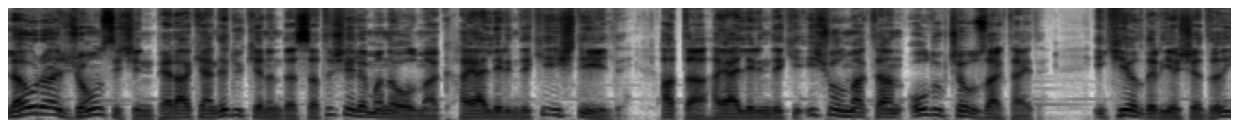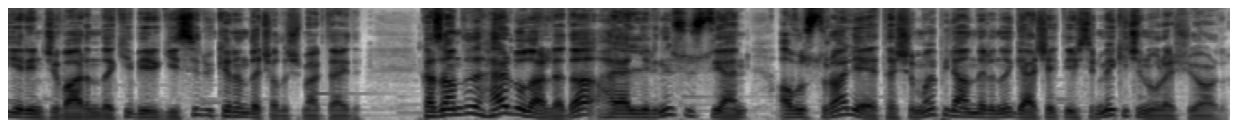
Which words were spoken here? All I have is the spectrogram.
Laura Jones için perakende dükkanında satış elemanı olmak hayallerindeki iş değildi. Hatta hayallerindeki iş olmaktan oldukça uzaktaydı. İki yıldır yaşadığı yerin civarındaki bir giysi dükkanında çalışmaktaydı. Kazandığı her dolarla da hayallerini süsleyen Avustralya'ya taşınma planlarını gerçekleştirmek için uğraşıyordu.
